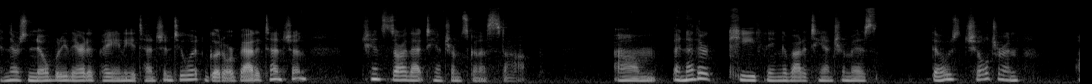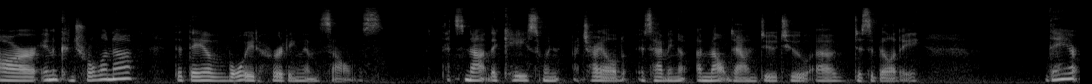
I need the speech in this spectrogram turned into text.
and there's nobody there to pay any attention to it, good or bad attention, chances are that tantrum's going to stop. Um, another key thing about a tantrum is those children are in control enough that they avoid hurting themselves. That's not the case when a child is having a meltdown due to a disability. They are,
